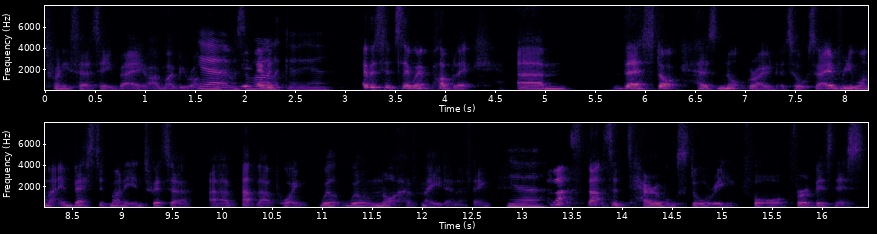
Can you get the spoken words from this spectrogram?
2013, but anyway, I might be wrong. Yeah, it was a while ever, ago. Yeah. Ever since they went public, um, their stock has not grown at all. So everyone that invested money in Twitter uh, at that point will will not have made anything. Yeah, and that's that's a terrible story for for a business,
